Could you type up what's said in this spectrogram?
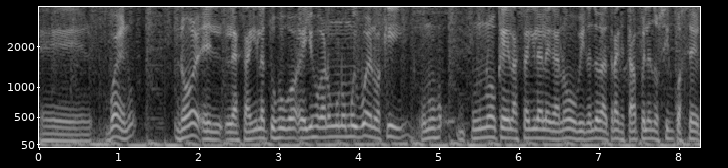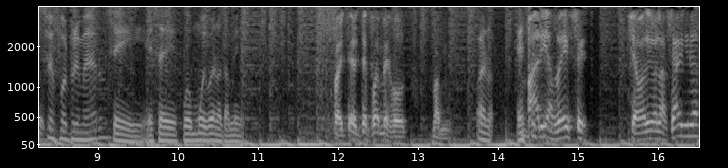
Eh, bueno, no, el- las águilas tú jugó, ellos jugaron uno muy bueno aquí, uno, uno que las águilas le ganó viniendo de atrás, que estaba peleando 5 a 0. Ese fue el primero. Sí, ese fue muy bueno también. Pues este, este fue mejor. Vamos. Bueno, este Varias veces se ha valido las águilas,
